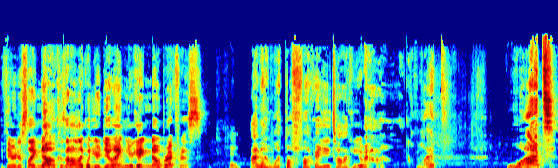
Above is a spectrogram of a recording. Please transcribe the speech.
if they were just like, "No, because I don't like what you're doing, you're getting no breakfast," Hmm. I mean, what the fuck are you talking about? what? What?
